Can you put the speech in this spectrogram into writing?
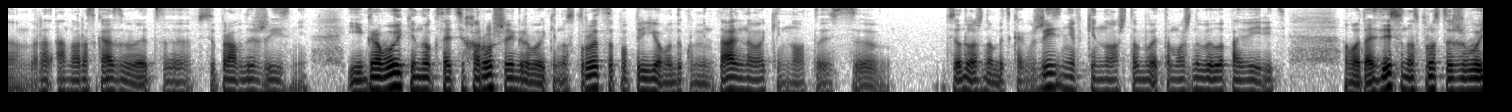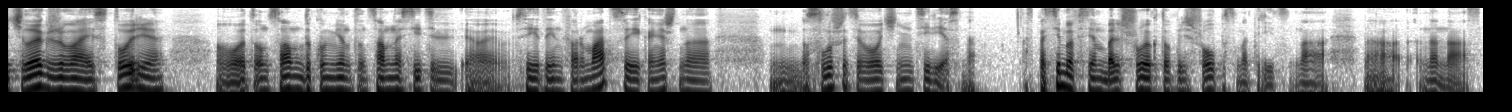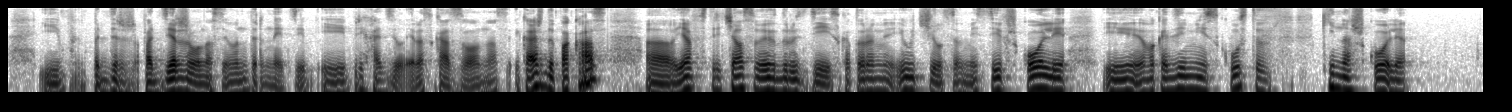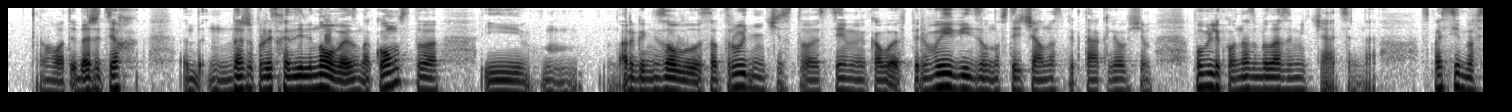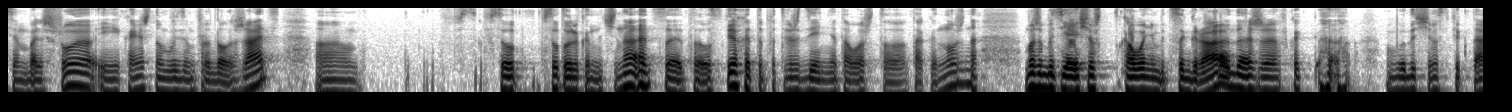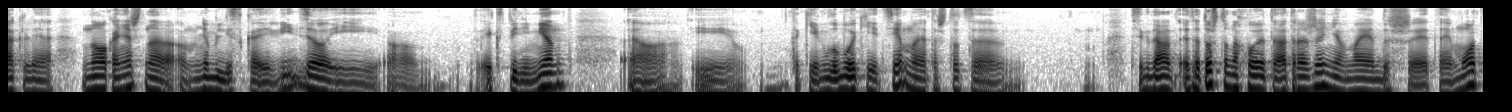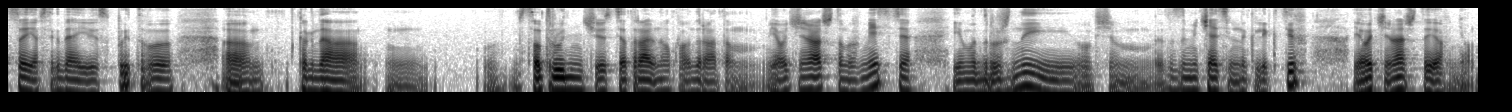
оно, рассказывает э, всю правду жизни. И игровое кино, кстати, хорошее игровое кино, строится по приему документального кино, то есть э, все должно быть как в жизни, в кино, чтобы это можно было поверить. Вот. А здесь у нас просто живой человек, живая история. Вот. Он сам документ, он сам носитель э, всей этой информации, и, конечно, слушать его очень интересно. Спасибо всем большое, кто пришел посмотреть на, на, на нас и поддерж, поддерживал нас и в интернете, и, приходил, и рассказывал нас. И каждый показ э, я встречал своих друзей, с которыми и учился вместе и в школе, и в Академии искусств, в киношколе. Вот, и даже тех, даже происходили новые знакомства, и организовывала сотрудничество с теми, кого я впервые видел, но встречал на спектакле. В общем, публика у нас была замечательная. Спасибо всем большое, и, конечно, будем продолжать. Все, все только начинается, это успех, это подтверждение того, что так и нужно. Может быть, я еще кого-нибудь сыграю даже в, как... в будущем спектакле, но, конечно, мне близко и видео, и э, эксперимент, и такие глубокие темы, это что-то всегда, это то, что находит отражение в моей душе, это эмоция, я всегда ее испытываю, э, когда сотрудничаю с театральным квадратом. Я очень рад, что мы вместе, и мы дружны, и, в общем, это замечательный коллектив. Я очень рад, что я в нем.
